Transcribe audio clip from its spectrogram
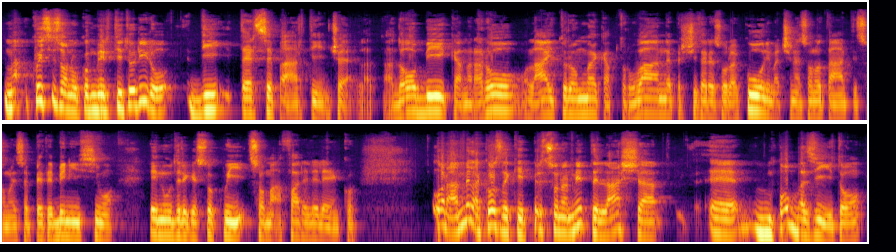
Ma questi sono convertitori RAW di terze parti, cioè Adobe, Camera RAW, Lightroom, Capture One, per citare solo alcuni, ma ce ne sono tanti, insomma, li sapete benissimo, è inutile che sto qui, insomma, a fare l'elenco. Ora, a me la cosa che personalmente lascia eh, un po' basito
